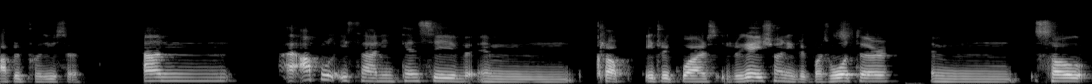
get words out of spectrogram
apple producer, and apple is an intensive um, crop. It requires irrigation, it requires water. Um, so,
